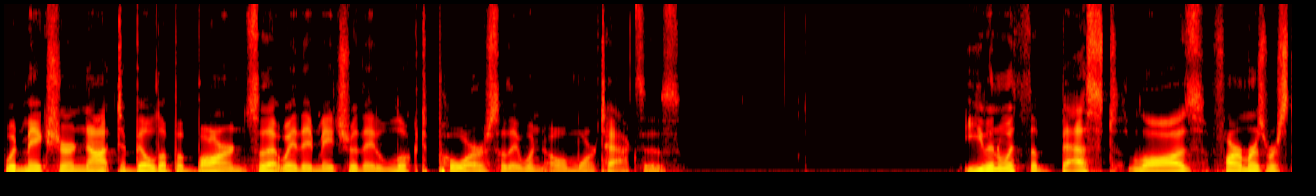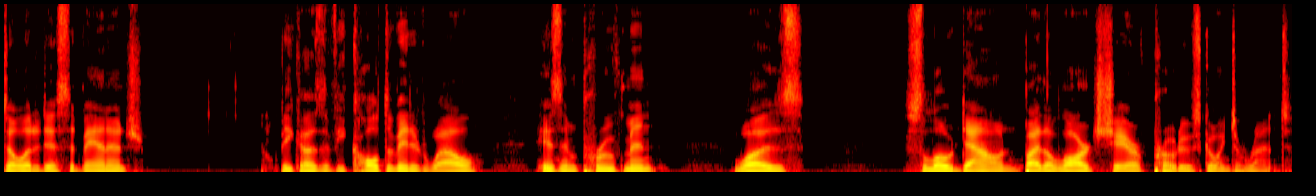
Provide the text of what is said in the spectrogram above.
would make sure not to build up a barn so that way they'd make sure they looked poor so they wouldn't owe more taxes. Even with the best laws, farmers were still at a disadvantage because if he cultivated well, his improvement was slowed down by the large share of produce going to rent.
